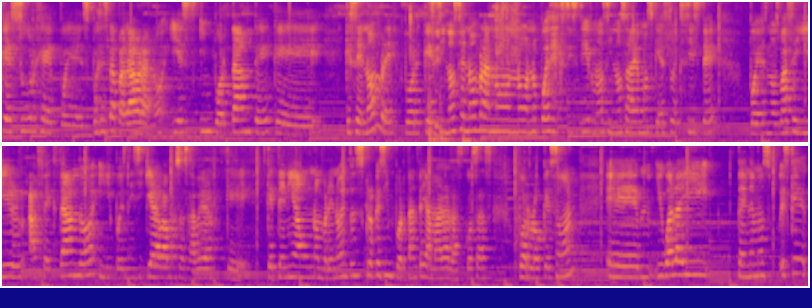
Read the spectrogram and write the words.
que surge pues, pues esta palabra, ¿no? Y es importante que que se nombre, porque si no se nombra no, no, no puede existir, ¿no? Si no sabemos que esto existe, pues nos va a seguir afectando y pues ni siquiera vamos a saber que, que, tenía un nombre, ¿no? Entonces creo que es importante llamar a las cosas por lo que son. Eh, igual ahí tenemos, es que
